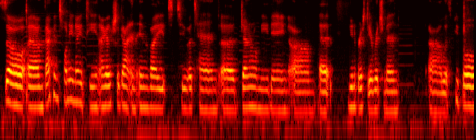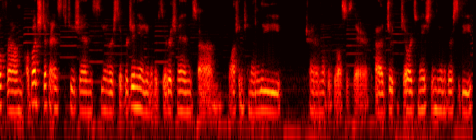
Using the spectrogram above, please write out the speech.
So um, back in 2019 i actually got an invite to attend a general meeting um, at university of richmond uh, with people from a bunch of different institutions University of Virginia, University of Richmond, um, Washington and Lee. trying to remember who else is there. Uh, George Mason University,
